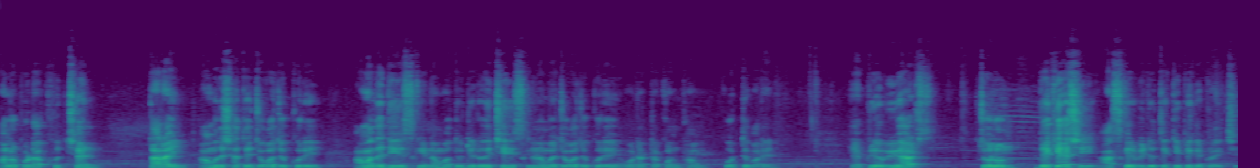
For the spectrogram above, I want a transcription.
ভালো প্রোডাক্ট খুঁজছেন, তারাই আমাদের সাথে যোগাযোগ করে আমাদের যে স্ক্রিন নাম্বার দুটি রয়েছে স্ক্রিন নাম্বার যোগাযোগ করে অর্ডারটা কনফার্ম করতে পারেন। হ্যাঁ প্রিয় ভিউয়ার্স চলুন দেখে আসি আজকের ভিডিওতে কী প্যাকেট রয়েছে।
